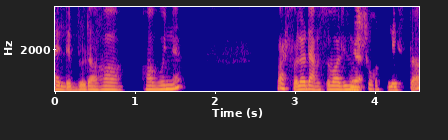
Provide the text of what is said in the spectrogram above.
heller burde ha, ha vunnet? I hvert fall av dem som var liksom Ja. shortlista.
